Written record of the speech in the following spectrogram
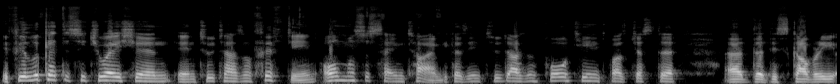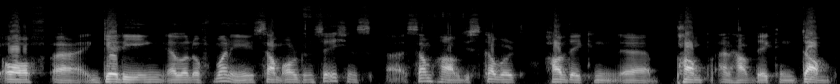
If you look at the situation in 2015 almost the same time because in 2014 it was just the uh, the discovery of uh, getting a lot of money. Some organizations uh, somehow discovered how they can uh, pump and how they can dump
